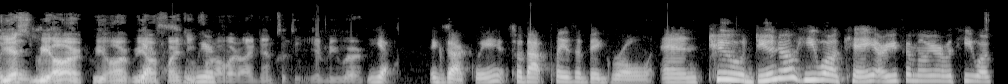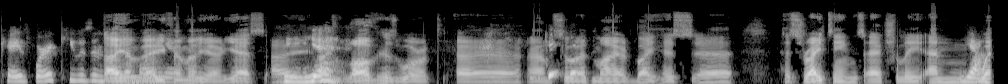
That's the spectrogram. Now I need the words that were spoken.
Yes, is- we are. We are. We are fighting for our identity everywhere. Yeah, exactly. So that plays a big role. And two, do you know Hiwa K? Are you familiar with Hiwa K's work? He was in. I am very familiar. Yes, I, Yes. I love his work. Uh, I'm so admired by his uh, his writings actually, and Yeah. when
